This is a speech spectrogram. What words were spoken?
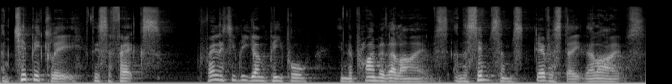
And typically, this affects relatively young people in the prime of their lives, and the symptoms devastate their lives.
